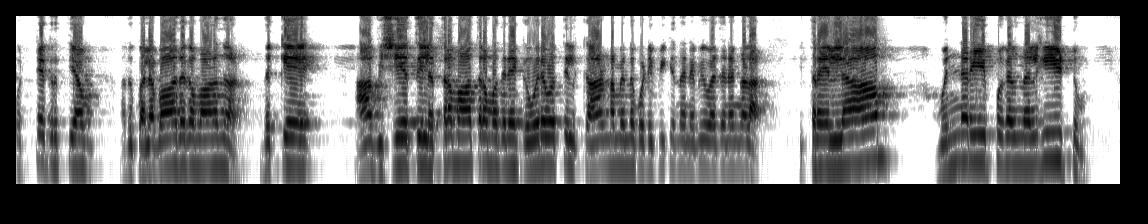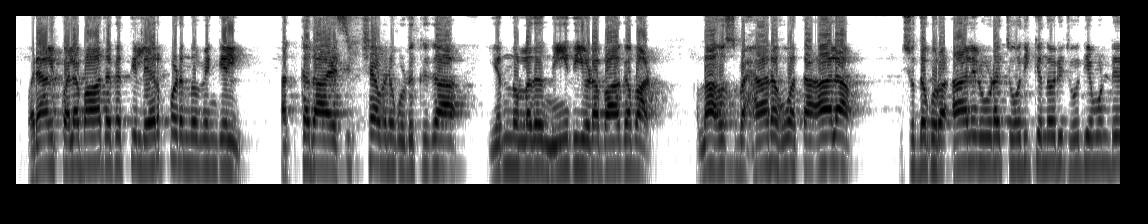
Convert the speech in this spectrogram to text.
കുറ്റകൃത്യം അത് കൊലപാതകമാണെന്നാണ്. ഇതൊക്കെ ആ വിഷയത്തിൽ എത്രമാത്രം അതിനെ ഗൗരവത്തിൽ കാണണമെന്ന് പഠിപ്പിക്കുന്ന നബിവചനങ്ങളാണ് ഇത്രയെല്ലാം മുന്നറിയിപ്പുകൾ നൽകിയിട്ടും ഒരാൾ കൊലപാതകത്തിൽ ഏർപ്പെടുന്നുവെങ്കിൽ തക്കതായ ശിക്ഷ അവന് കൊടുക്കുക എന്നുള്ളത് നീതിയുടെ ഭാഗമാണ്. അള്ളാഹു സുബ്ഹാനഹു വതആല വിശുദ്ധ ഖുർആനിലൂടെ ചോദിക്കുന്ന ഒരു ചോദ്യമുണ്ട്.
